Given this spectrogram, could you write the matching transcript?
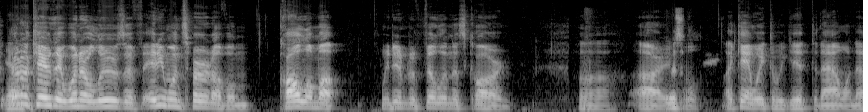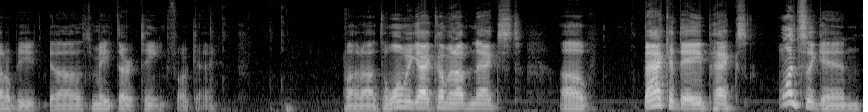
We Yeah. don't care if they win or lose. If anyone's heard of them, call them up. We need them to fill in this card. Uh, all right. Well, I can't wait till we get to that one. That'll be uh, May 13th. Okay. But uh, the one we got coming up next, uh, back at the Apex once again,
